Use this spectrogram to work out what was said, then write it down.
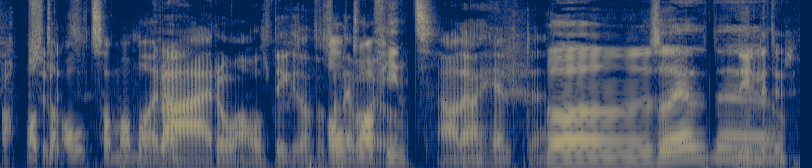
Og at alt sammen bare Vær og alt, ikke sant. Altså, Alt det var jo- fint. Ja, det er helt uh, Og, så det, det Nydelig tur.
